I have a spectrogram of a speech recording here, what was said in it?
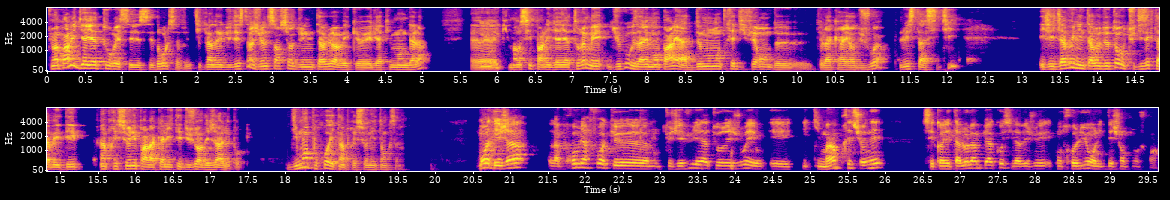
Tu m'as parlé d'Yaya Touré, c'est drôle, ça fait un petit clin d'œil du destin. Je viens de sortir d'une interview avec euh, Eliakim Mangala, euh, mhm. qui m'a aussi parlé d'Yaya Touré, mais du coup, vous allez m'en parler à deux moments très différents de, de la carrière du joueur. Lui, c'était à City. Et j'ai déjà vu une interview de toi où tu disais que tu avais été impressionné par la qualité du joueur déjà à l'époque. Dis-moi pourquoi il t'a impressionné tant que ça Moi, déjà, la première fois que, que j'ai vu Yaya Touré jouer et, qui m'a impressionné, c'est quand il était à l'Olympiakos, il avait joué contre Lyon en Ligue des Champions, je crois.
